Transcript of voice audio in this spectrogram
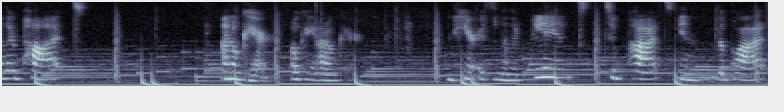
another pot. I don't care. Okay, I don't care. And here is another plant, two pots in the pot.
